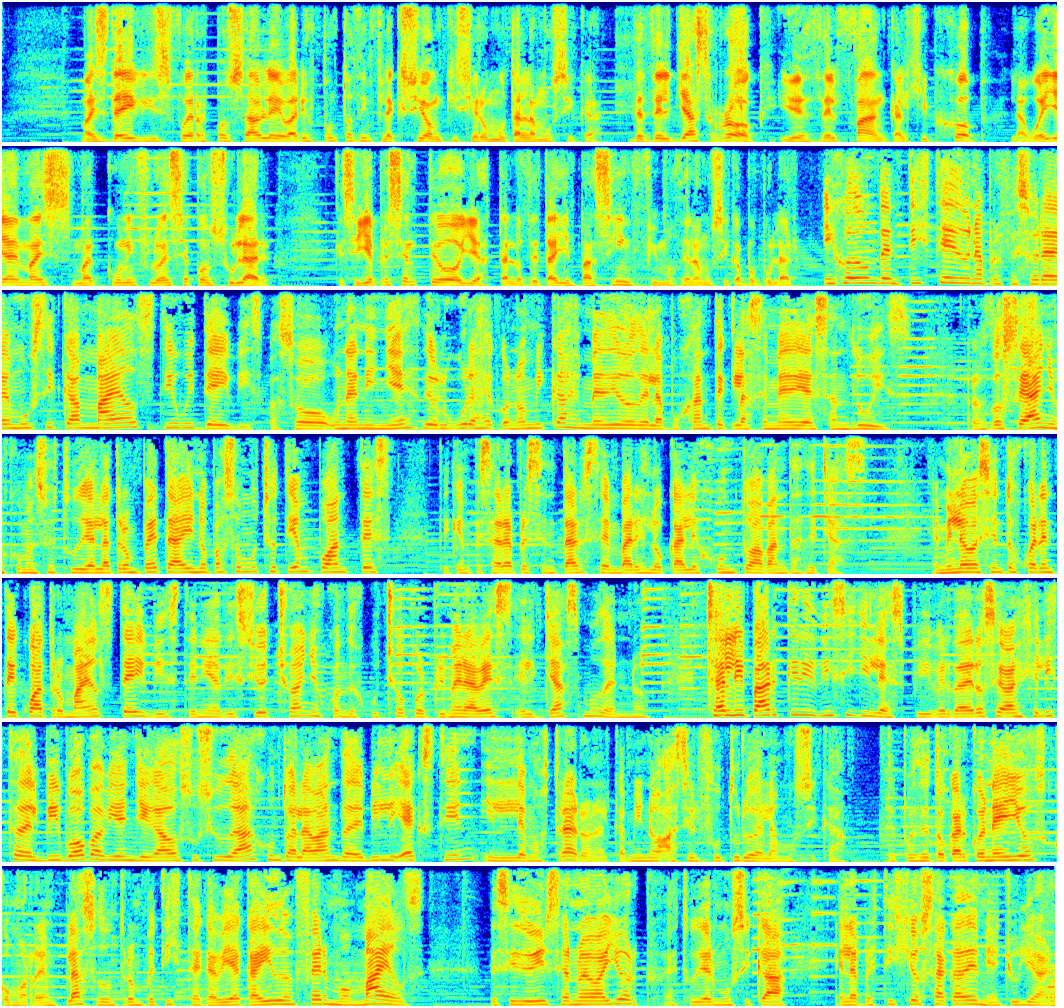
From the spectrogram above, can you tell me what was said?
Miles Davis fue responsable de varios puntos de inflexión que hicieron mutar la música. Desde el jazz rock y desde el funk al hip hop, la huella de Miles marcó una influencia consular que sigue presente hoy hasta los detalles más ínfimos de la música popular. Hijo de un dentista y de una profesora de música, Miles Dewey Davis pasó una niñez de holguras económicas en medio de la pujante clase media de San Luis. A los 12 años comenzó a estudiar la trompeta y no pasó mucho tiempo antes de que empezara a presentarse en bares locales junto a bandas de jazz. En 1944, Miles Davis tenía 18 años cuando escuchó por primera vez el jazz moderno. Charlie Parker y Dizzy Gillespie, verdaderos evangelistas del bebop, habían llegado a su ciudad junto a la banda de Billy Eckstein y le mostraron el camino hacia el futuro de la música. Después de tocar con ellos, como reemplazo de un trompetista que había caído enfermo, Miles decidió irse a Nueva York a estudiar música en la prestigiosa academia Juilliard.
